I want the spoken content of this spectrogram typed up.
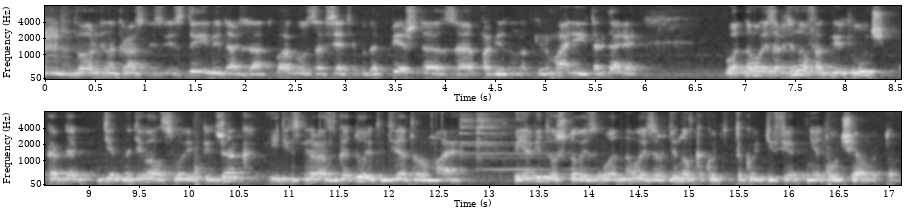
Два ордена Красной Звезды, медаль за отвагу, за взятие Будапешта, за победу над Германией и так далее. У одного из орденов отбит луч, когда дед надевал свой пиджак единственный раз в году, это 9 мая. И я видел, что у одного из орденов какой-то такой дефект нет луча. Вот то,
